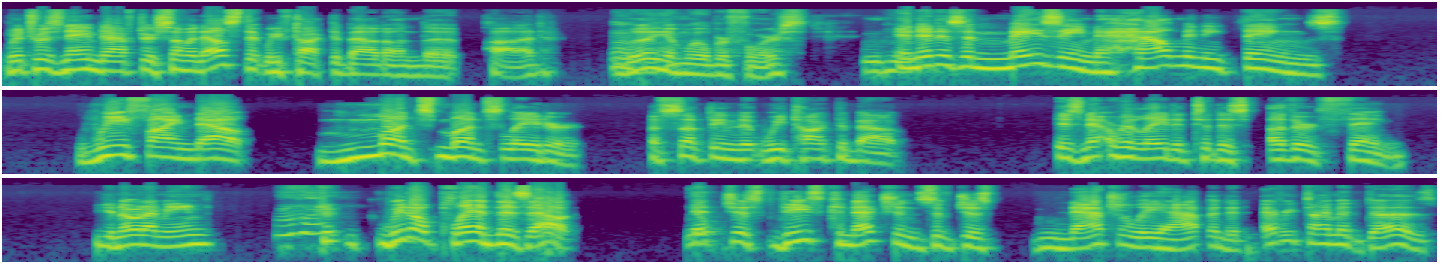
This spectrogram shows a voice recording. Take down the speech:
which was named after someone else that we've talked about on the pod, Mhm. William Wilberforce. Mhm. And it is amazing how many things we find out months, months later of something that we talked about is now related to this other thing. You know what I mean? Mhm. We don't plan this out. Nope. It just these connections have just naturally happened. And every time it does,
